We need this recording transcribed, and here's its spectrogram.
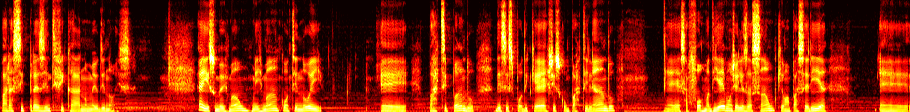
para se presentificar no meio de nós. É isso, meu irmão, minha irmã, continue é, participando desses podcasts, compartilhando é, essa forma de evangelização, que é uma parceria é,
